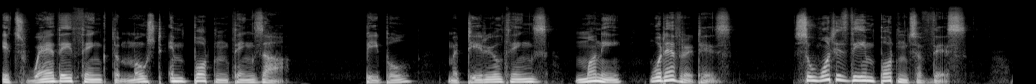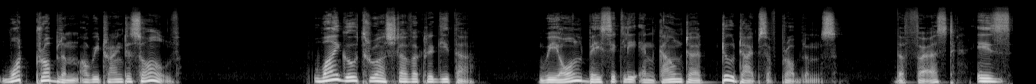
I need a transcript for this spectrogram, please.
It's where they think the most important things are. People, material things, money, whatever it is. So what is the importance of this? What problem are we trying to solve? Why go through Ashtavakra Gita? We all basically encounter two types of problems. The first is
